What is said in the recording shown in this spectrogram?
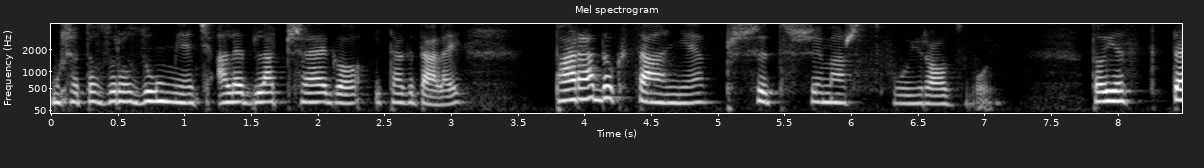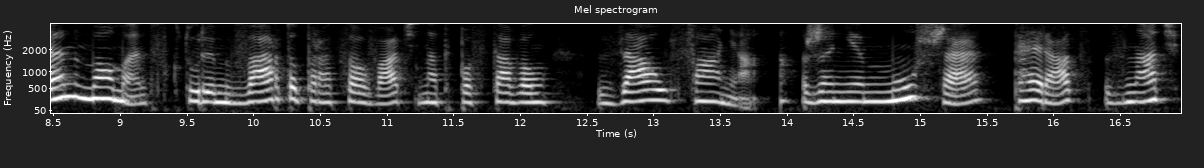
muszę to zrozumieć, ale dlaczego i tak dalej, paradoksalnie przytrzymasz swój rozwój. To jest ten moment, w którym warto pracować nad postawą zaufania, że nie muszę teraz znać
